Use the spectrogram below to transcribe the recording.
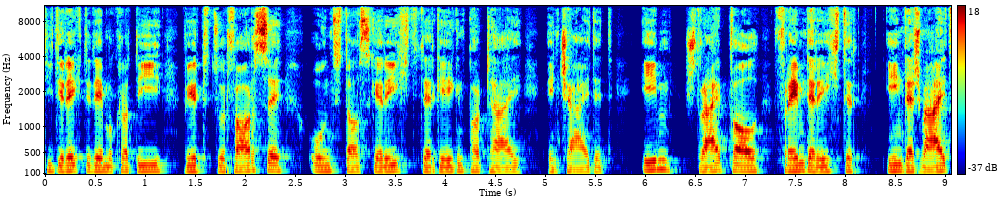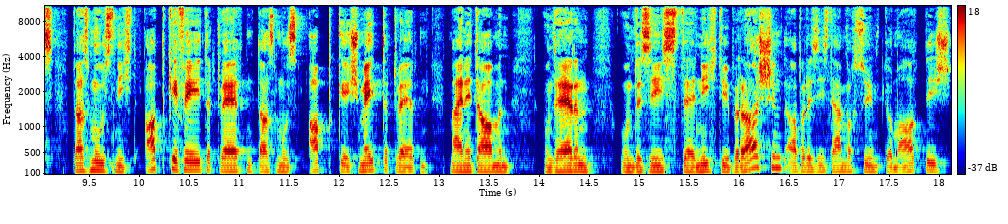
Die direkte Demokratie wird zur Farce und das Gericht der Gegenpartei entscheidet im Streitfall fremde Richter in der Schweiz. Das muss nicht abgefedert werden, das muss abgeschmettert werden, meine Damen und Herren. Und es ist äh, nicht überraschend, aber es ist einfach symptomatisch,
